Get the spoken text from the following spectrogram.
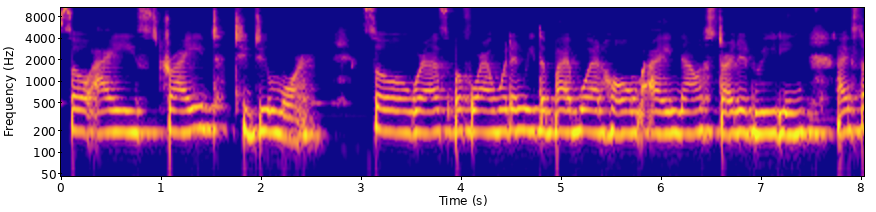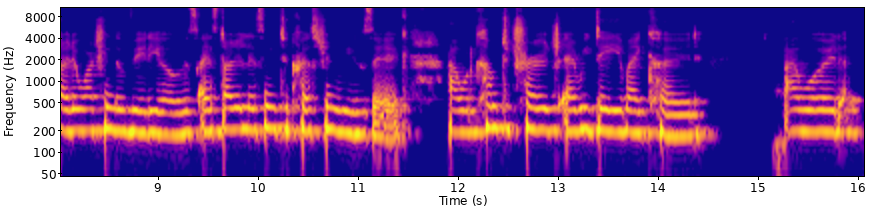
So I strived to do more. So whereas before I wouldn't read the Bible at home, I now started reading. I started watching the videos. I started listening to Christian music. I would come to church every day if I could. I would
